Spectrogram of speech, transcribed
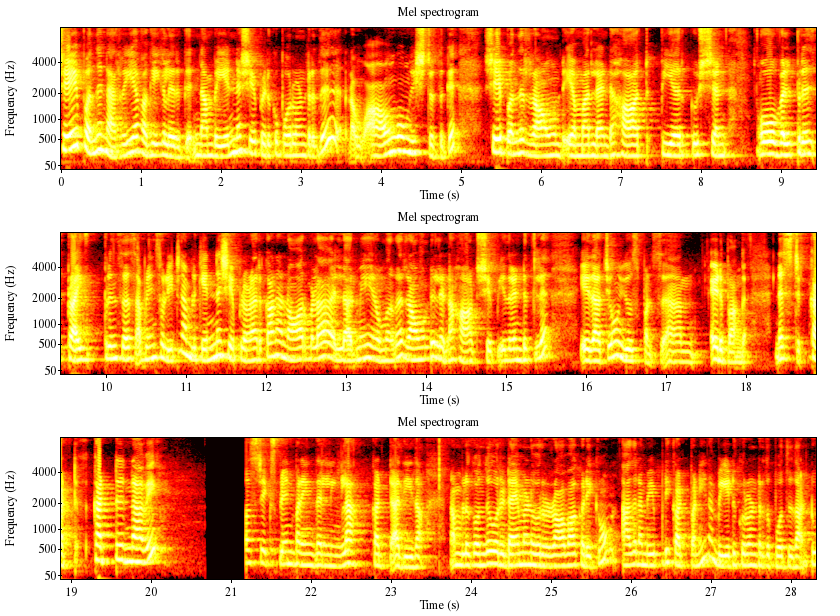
ஷேப் வந்து நிறைய வகைகள் இருக்குது நம்ம என்ன ஷேப் எடுக்க போகிறோன்றது அவங்கவுங்க இஷ்டத்துக்கு. ஷேப் வந்து round emerald heart pear cushion oval pre price princess அப்படின்னு சொல்லிட்டு நம்மளுக்கு என்ன ஷேப்பில் வேணால் இருக்கா. ஆனால் நார்மலாக எல்லாருமே ரொம்ப ரவுண்டு இல்லைன்னா ஹார்ட் ஷேப் இது ரெண்டுத்தில் ஏதாச்சும் யூஸ் பண்ண எடுப்பாங்க. நெக்ஸ்ட் கட் கட்டுனாவே ஃபஸ்ட் எக்ஸ்பிளைன் பண்ணியிருந்தேன் இல்லைங்களா? கட் அதே தான் நம்மளுக்கு வந்து ஒரு டைமண்ட் ஒரு ராவாக கிடைக்கும். அதை நம்ம எப்படி கட் பண்ணி நம்ம எடுக்கிறோன்றது பொறுத்து தான் டூ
